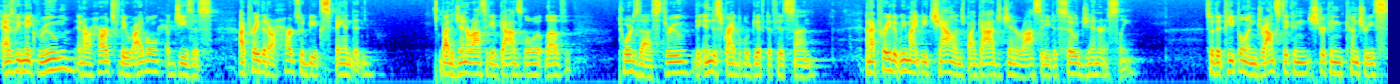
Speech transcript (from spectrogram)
As we make room in our hearts for the arrival of Jesus, I pray that our hearts would be expanded by the generosity of God's love towards us through the indescribable gift of his son. And I pray that we might be challenged by God's generosity to sow generously so that people in drought stricken countries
